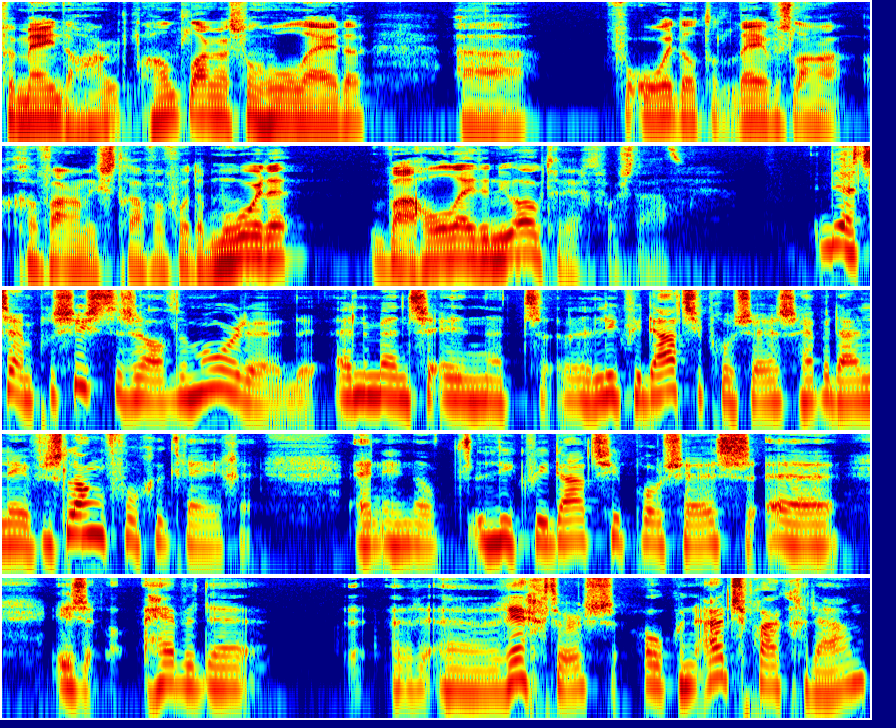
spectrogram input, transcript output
vermeende handlangers van Holleder uh, veroordeeld tot levenslange gevangenisstraffen voor de moorden waar Holleder nu ook terecht voor staat. Dat zijn precies dezelfde moorden. En de mensen in het eh, liquidatieproces hebben daar levenslang voor gekregen. En in dat liquidatieproces uh, is, hebben de rechters ook een uitspraak gedaan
